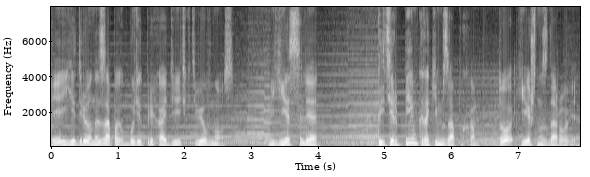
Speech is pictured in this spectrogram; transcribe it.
и ядреный запах будет приходить к тебе в нос. Если ты терпим к таким запахам, то ешь на здоровье.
